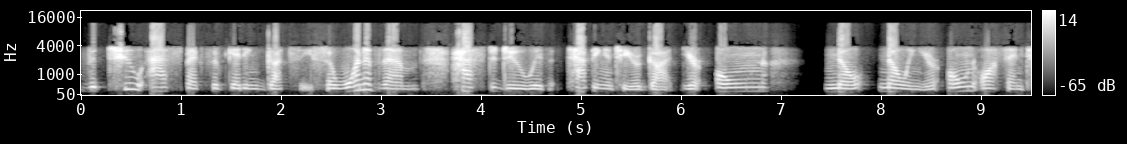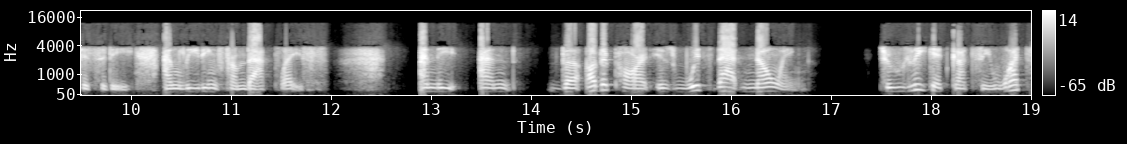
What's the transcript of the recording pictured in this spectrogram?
the two aspects of getting gutsy. So one of them has to do with tapping into your gut, your own know, knowing, your own authenticity, and leading from that place. And the and the other part is with that knowing to really get gutsy. What's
